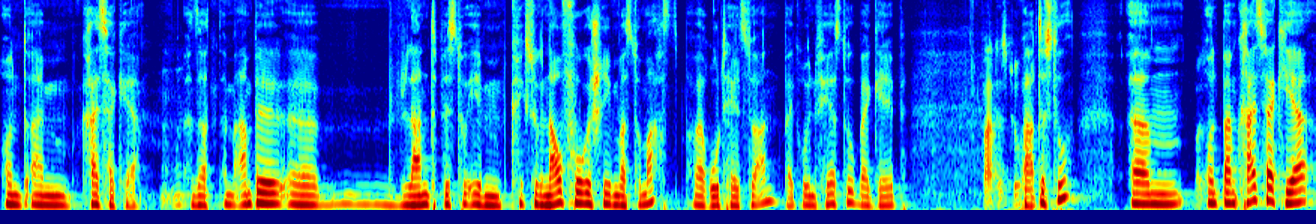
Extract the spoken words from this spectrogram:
und einem Kreisverkehr. Mhm. Also im Ampelland äh, bist du eben, kriegst du genau vorgeschrieben, was du machst. Bei Rot hältst du an, bei Grün fährst du, bei Gelb wartest du. Wartest du. Ähm, und beim Kreisverkehr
